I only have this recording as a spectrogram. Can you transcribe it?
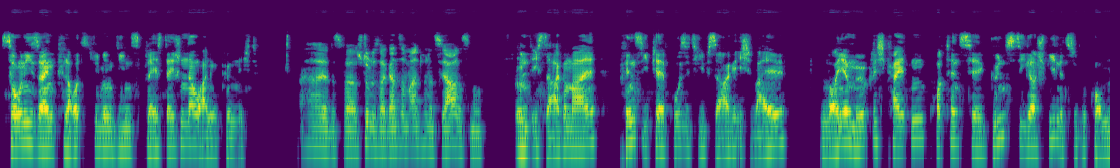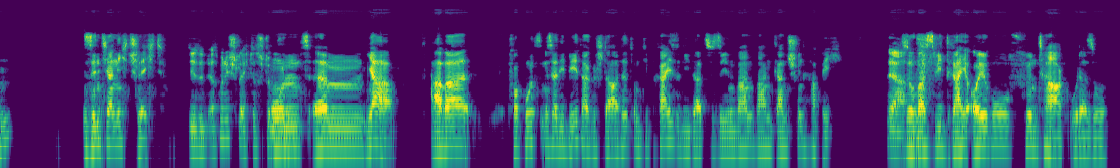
Sony seinen Cloud-Streaming-Dienst PlayStation Now angekündigt. ah, ja, das war, stimmt, das war ganz am Anfang des Jahres noch. Und ich sage mal, prinzipiell positiv sage ich, weil neue Möglichkeiten, potenziell günstiger Spiele zu bekommen, sind ja nicht schlecht. Die sind erstmal nicht schlecht, das stimmt. Und ähm, ja, aber vor kurzem ist ja die Beta gestartet und die Preise, die da zu sehen waren, waren ganz schön happig. ja, Sowas wie drei Euro für einen Tag oder so.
